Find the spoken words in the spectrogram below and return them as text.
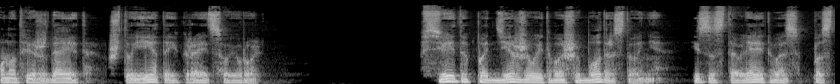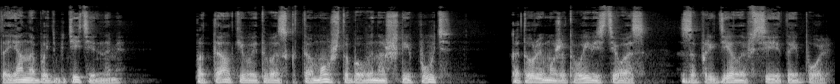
Он утверждает, что и это играет свою роль. Все это поддерживает ваше бодрствование и заставляет вас постоянно быть бдительными, подталкивает вас к тому, чтобы вы нашли путь, который может вывести вас за пределы всей этой боли.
